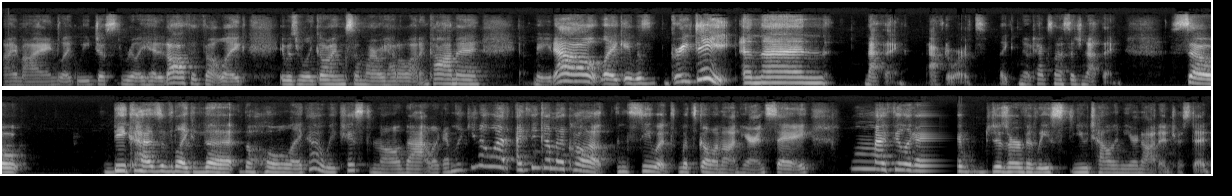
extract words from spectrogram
my mind. Like we just really hit it off. It felt like it was really going somewhere. We had a lot in common, made out, like it was great date. And then nothing afterwards, like no text message, nothing. So because of like the the whole like oh we kissed and all that like i'm like you know what i think i'm gonna call out and see what's what's going on here and say mm, I feel like I deserve at least you telling me you're not interested.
